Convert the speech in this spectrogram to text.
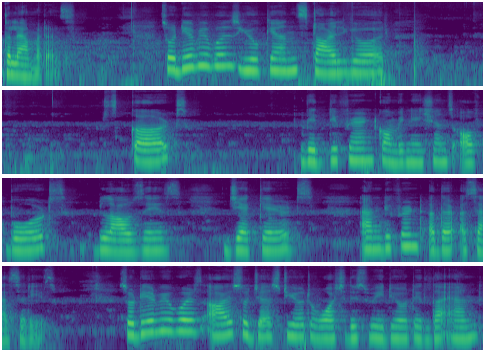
glamorous. So dear viewers you can style your skirts with different combinations of boards blouses jackets and different other accessories. So dear viewers i suggest you to watch this video till the end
